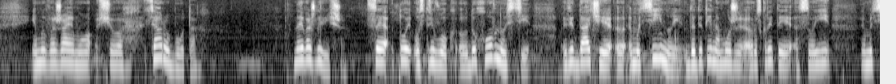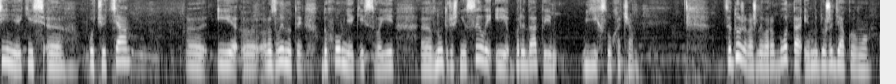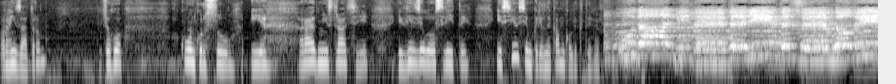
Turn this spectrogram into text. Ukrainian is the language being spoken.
і ми вважаємо, що ця робота найважливіша. Це той острівок е, духовності, віддачі е, емоційної, де дитина може розкрити свої емоційні якісь е, почуття е, і розвинути духовні якісь свої внутрішні сили і передати їм їх слухачам. Це дуже важлива робота, і ми дуже дякуємо організаторам цього конкурсу і райадміністрації, і відділу освіти, і всім всім керівникам колективів. У дальній тетерів тече в долині.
